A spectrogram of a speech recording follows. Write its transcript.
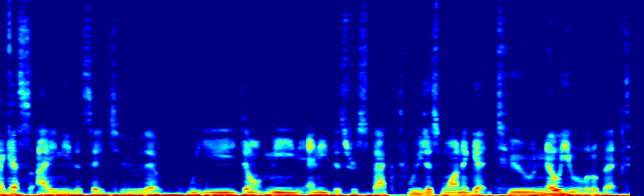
I guess I need to say too that we don't mean any disrespect. We just want to get to know you a little bit.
